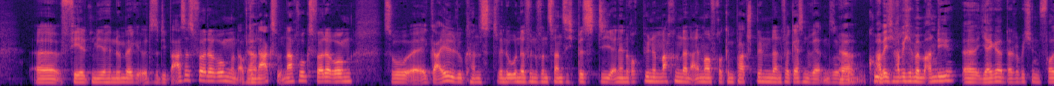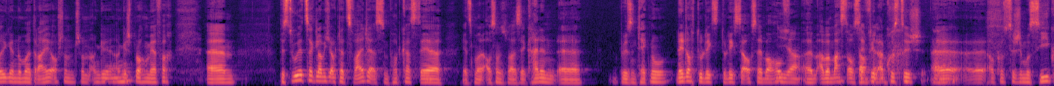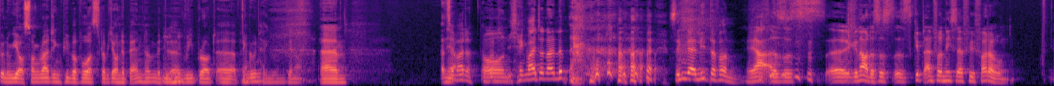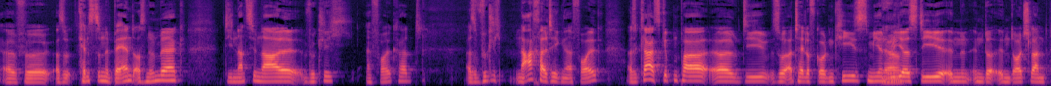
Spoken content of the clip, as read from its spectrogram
äh, fehlt mir in Nürnberg so die Basisförderung und auch Ja. die Nachs Nachwuchsförderung. So, äh, geil, du kannst, wenn du unter 25 bist, die eine Rockbühne machen, dann einmal auf Rock im Park spielen und dann vergessen werden. So, Ja, cool. Habe ich, hab ich ja mit dem Andi äh, Jäger, da glaube ich in Folge Nummer drei auch schon, schon ange, angesprochen mehrfach. Ähm, bist du jetzt ja, glaube ich, auch der Zweite erst im Podcast, der jetzt mal ausnahmsweise keinen äh, bösen Techno, nee doch, du legst, du legst ja auch selber auf, Ja. ähm, aber machst auch sehr viel akustisch, äh, äh, akustische Musik und irgendwie auch Songwriting, Pipapo, hast glaube ich auch eine Band ne, mit äh, Rebroad äh, Penguin. Penguin, genau. Ähm, erzähl Ja. weiter. Oh Gott, ich hänge weiter an deinen Lippen. Sing mir ein Lied davon. Ja, also es, äh, genau, das ist, es gibt einfach nicht sehr viel Förderung. Äh, für, also kennst du eine Band aus Nürnberg, die national wirklich Erfolg hat? Also wirklich nachhaltigen Erfolg. Also klar, es gibt ein paar, äh, die so A Tale of Golden Keys, Me and Ja. Rias, die in, in, in Deutschland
